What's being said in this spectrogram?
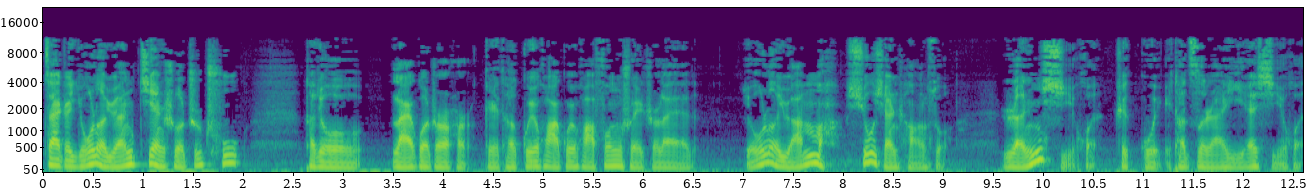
在这游乐园建设之初，他就来过这儿，给他规划规划风水之类的。游乐园嘛，休闲场所，人喜欢，这鬼他自然也喜欢。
